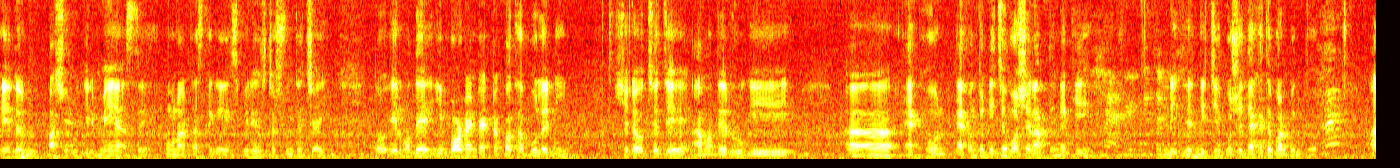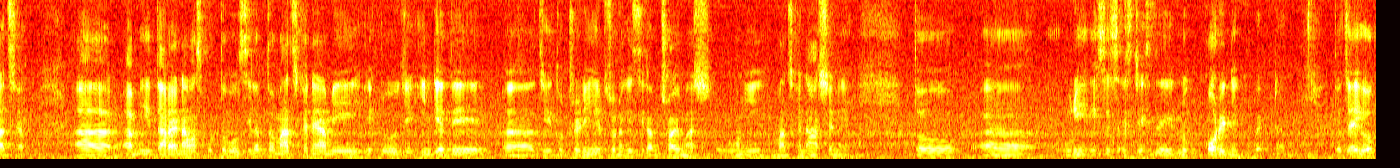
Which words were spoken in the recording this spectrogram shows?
এদের পাশে রুগীর মেয়ে আছে ওনার কাছ থেকে এক্সপিরিয়েন্সটা শুনতে চাই। তো এর মধ্যে ইম্পর্ট্যান্ট একটা কথা বলে নিই সেটা হচ্ছে যে আমাদের রুগী এখন এখন তো নিচে বসেন আপনি নাকি? নি- নিচে বসে দেখাতে পারবেন তো? আচ্ছা আর আমি দাঁড়ায় নামাজ পড়তে বলছিলাম তো মাঝখানে আমি একটু যে ইন্ডিয়াতে যেহেতু ট্রেনিংয়ের জন্য গেছিলাম ছয় মাস উনি মাঝখানে আসে নাই। তো উনি এক্সারসাইজ টেক্সারসাইজ এগুলো করেনি খুব একটা। তো যাই হোক,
